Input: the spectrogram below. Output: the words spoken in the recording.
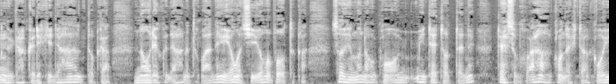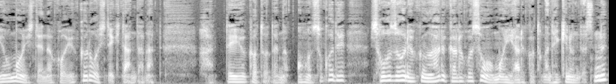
学歴であるとか、能力であるとかね、容姿、要望とか、そういうものをこう見てとってね、で、そこから、この人はこういう思いしてね、こういう苦労してきたんだな、はっていうことでね、そこで想像力があるからこそ思いやることができるんですね。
